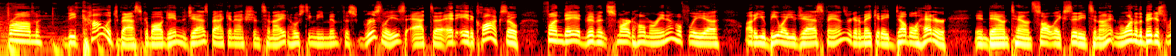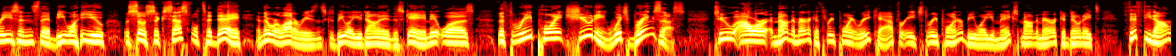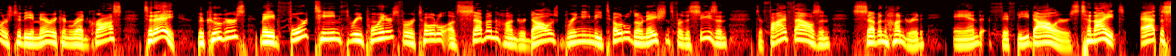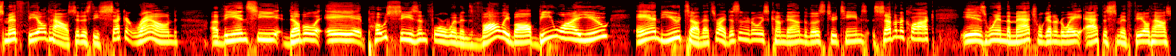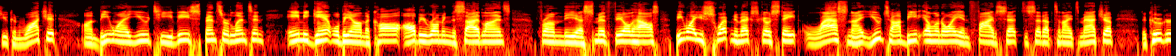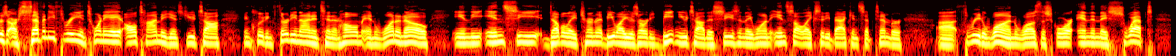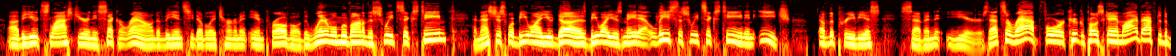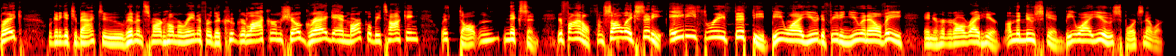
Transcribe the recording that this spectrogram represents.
from the college basketball game. The Jazz back in action tonight, hosting the Memphis Grizzlies at uh, at eight o'clock. So fun day at Vivint Smart Home Arena. Hopefully, uh, a lot of you BYU Jazz fans are going to make it a double header in downtown Salt Lake City tonight. And one of the biggest reasons that BYU was so successful today, and there were a lot of reasons because BYU dominated this game, it was the three point shooting, which brings us to our Mountain America three point recap for each three pointer BYU makes. Mountain America donates $50 to the American Red Cross. Today, The Cougars made 14 three pointers for a total of $700, bringing the total donations for the season to $5,750. Tonight at the Smith Fieldhouse, it is the second round of the NCAA postseason for women's volleyball. BYU and Utah. That's right. Doesn't it always come down to those two teams? 7 o'clock is when the match will get underway at the Smith Fieldhouse. You can watch it on BYU TV. Spencer Linton, Amy Gant will be on the call. I'll be roaming the sidelines from the uh, Smith Fieldhouse. BYU swept New Mexico State last night. Utah beat Illinois in five sets to set up tonight's matchup. The Cougars are 73 and 28 all time against Utah, including 39 and 10 at home and 1 and 0 in the NCAA tournament. BYU has already beaten Utah this season. They won in Salt Lake City back in September. Uh, three to one was the score, and then they swept uh, the Utes last year in the second round of the NCAA tournament in Provo. The winner will move on to the Sweet 16, and that's just what BYU does. BYU has made at least the Sweet 16 in each of the previous seven years. That's a wrap for Cougar Post Game Live. After the break, we're going to get you back to Vivint Smart Home Arena for the Cougar Locker Room Show. Greg and Mark will be talking with Dalton Nixon. Your final from Salt Lake City, 83-50, BYU defeating UNLV, and you heard it all right here on the Nu Skin, BYU Sports Network.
